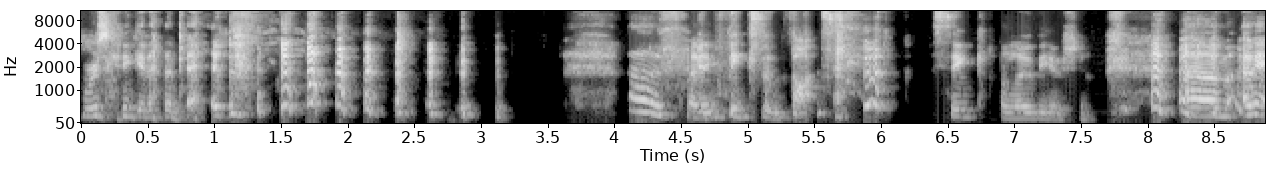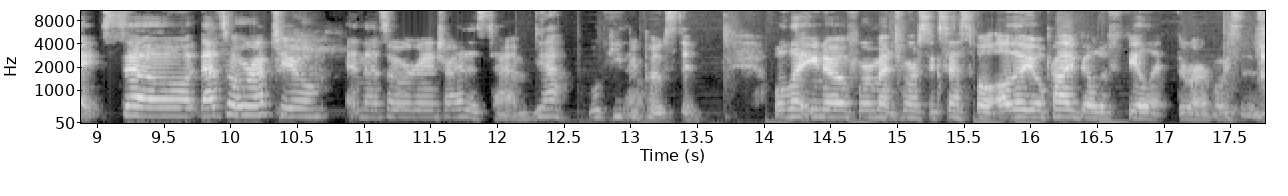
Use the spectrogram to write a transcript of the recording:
we're just gonna get out of bed it's funny And think some thoughts. sink below the ocean. Um, okay, so that's what we're up to, and that's what we're going to try this time. Yeah. We'll keep you posted. We'll let you know if we're much more successful, although you'll probably be able to feel it through our voices.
